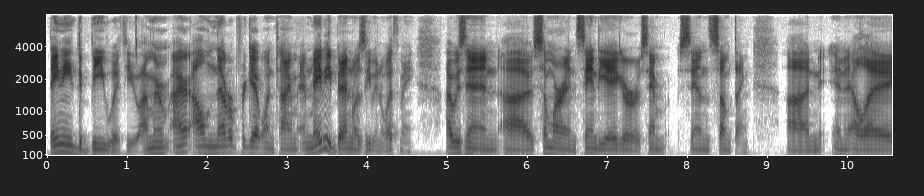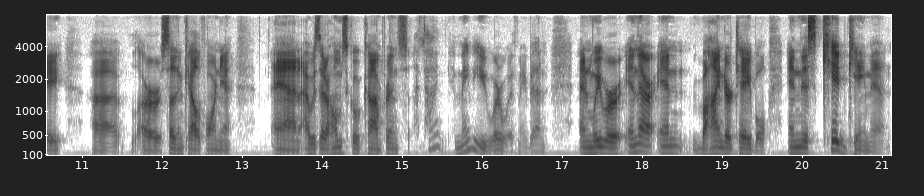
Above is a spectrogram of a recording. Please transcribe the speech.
They need to be with you. I mean, I, will never forget one time, and maybe Ben was even with me. I was in uh, somewhere in San Diego or San San something uh, in, in L.A uh, or Southern California, and I was at a homeschool conference. I thought maybe you were with me, Ben, and we were in there in behind our table, and this kid came in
